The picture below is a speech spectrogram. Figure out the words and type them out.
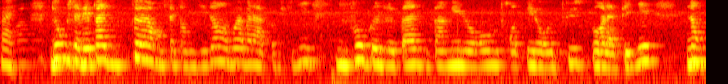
Ouais. Donc, j'avais pas de peur en fait en me disant, ouais, voilà, comme je te dis, il faut que je passe 20 000 euros ou 30 000 euros de plus pour la payer. Non,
